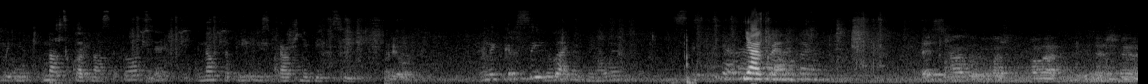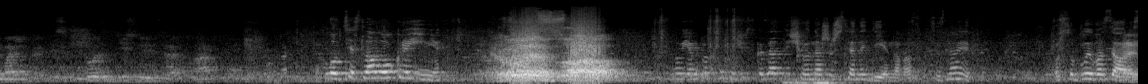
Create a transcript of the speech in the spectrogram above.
служби. У нас складна ситуація, і нам потрібні справжні бійці. Вони красиві, лагідні, але Дякую. Хлопці, слава Україні! Героям слава! Ну, я просто хочу сказати, що же ж вся надія на вас, це знаєте? Особливо зараз,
